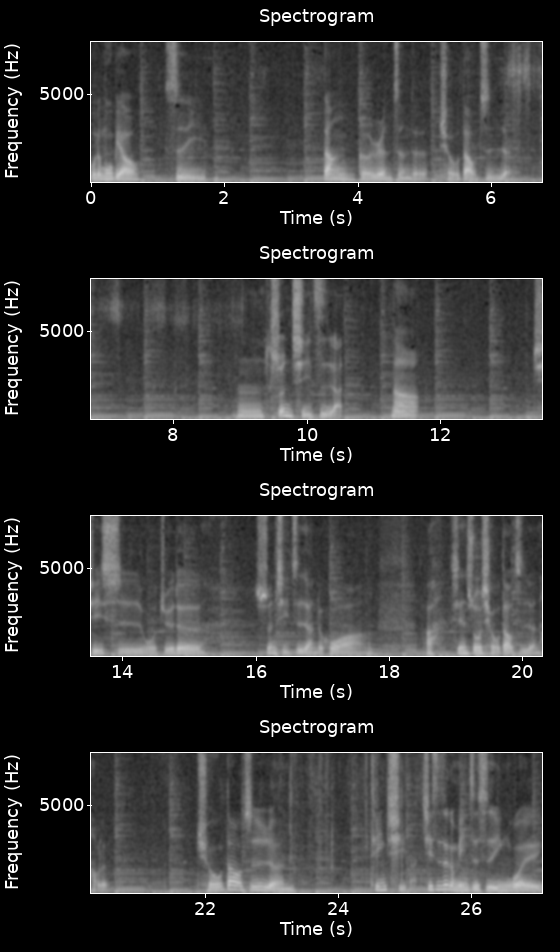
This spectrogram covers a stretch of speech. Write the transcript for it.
我的目标是以当个认真的求道之人。嗯，顺其自然。那。其实我觉得顺其自然的话，啊，先说求道之人好了。求道之人听起来，其实这个名字是因为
